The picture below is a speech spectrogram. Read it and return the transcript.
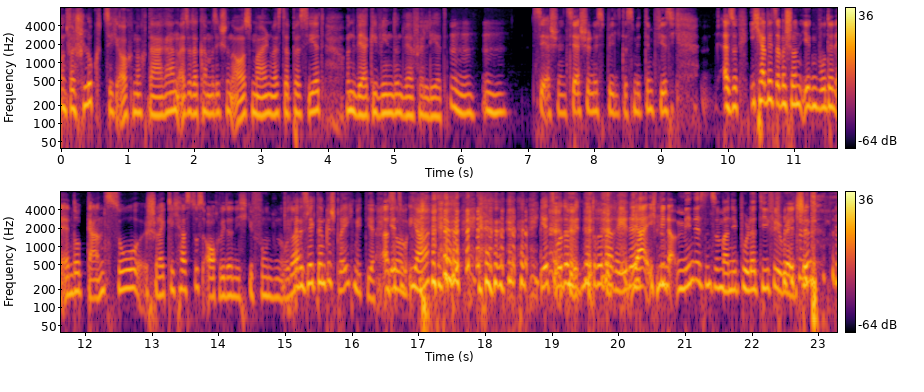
und verschluckt sich auch noch daran. Also da kann man sich schon ausmalen, was da passiert und wer gewinnt und wer verliert. Mhm, mh. Sehr schön, sehr schönes Bild, das mit dem Pfirsich. Also ich habe jetzt aber schon irgendwo den Eindruck, ganz so schrecklich hast du es auch wieder nicht gefunden, oder? Ja, das liegt am Gespräch mit dir. Also, jetzt, ja. jetzt, wo du mit mir drüber redest. Ja, ich bin mindestens so manipulativ wie Ratchet.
